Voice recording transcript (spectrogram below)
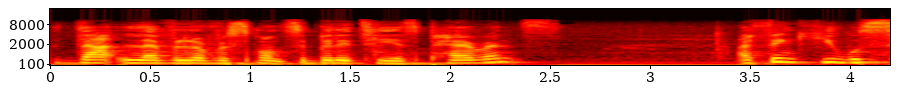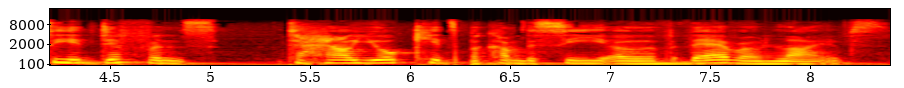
that level of responsibility as parents, I think you will see a difference to how your kids become the CEO of their own lives.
